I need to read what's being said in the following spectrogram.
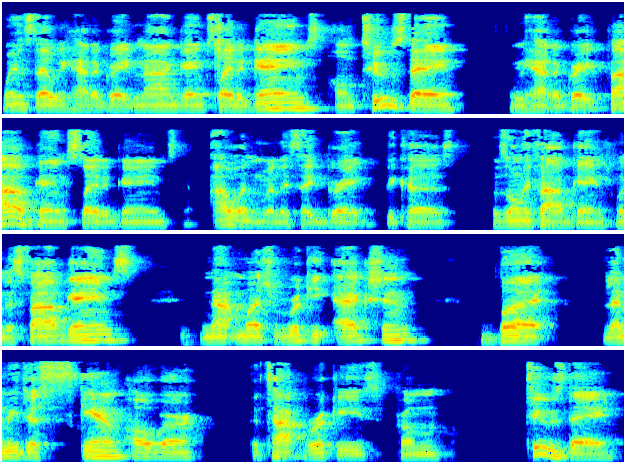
Wednesday, we had a great nine game slate of games. On Tuesday, we had a great five game slate of games. I wouldn't really say great because it was only five games. When it's five games, not much rookie action, but let me just skim over the top rookies from Tuesday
